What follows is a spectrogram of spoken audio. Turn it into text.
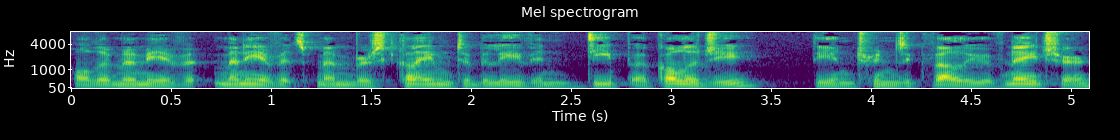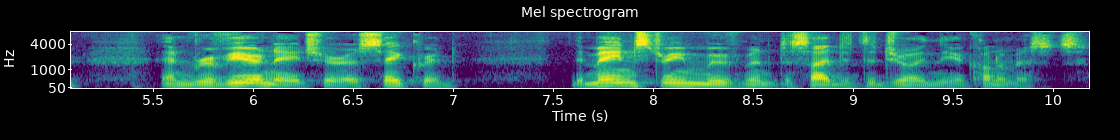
Although many of, many of its members claim to believe in deep ecology, the intrinsic value of nature, and revere nature as sacred, the mainstream movement decided to join the economists.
